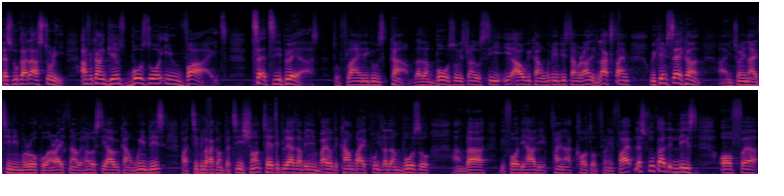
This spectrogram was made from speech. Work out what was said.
Let's look at that story. African Games, Bosso invites 30 players to Flying Eagles camp. Ladan Bosso is trying to see how we can win this time around. The last time we came second in 2019 in Morocco, and right now we're going to see how we can win this particular competition. 30 players have been invited to come by Coach Ladan Bosso, and uh, before they have the final cut of 25. Let's look at the list of uh,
